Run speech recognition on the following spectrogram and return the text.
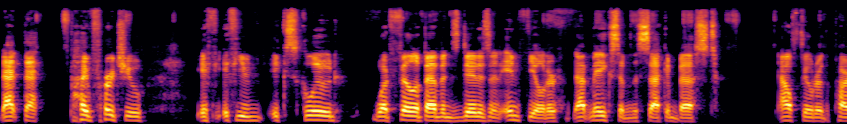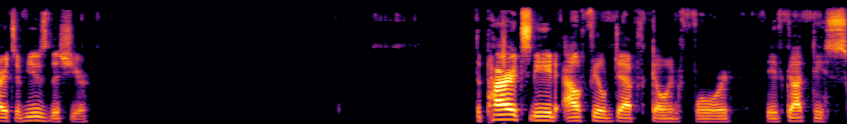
That that by virtue, if if you exclude what Phillip Evans did as an infielder, that makes him the second best outfielder the Pirates have used this year. The Pirates need outfield depth going forward. They've got this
